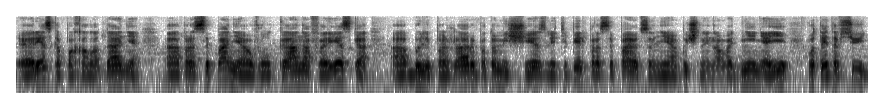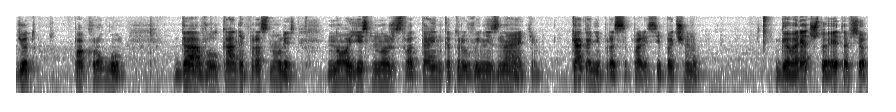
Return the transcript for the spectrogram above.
Резко похолодание, а, просыпание вулканов, резко а, были пожары, потом исчезли. Теперь просыпаются необычные наводнения. И вот это все идет по кругу. Да, вулканы проснулись, но есть множество тайн, которые вы не знаете. Как они просыпались и почему. Говорят, что это все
